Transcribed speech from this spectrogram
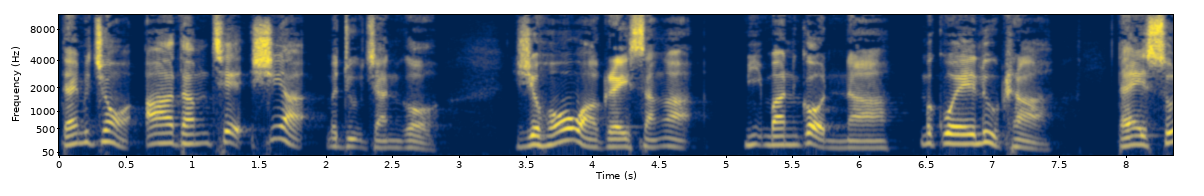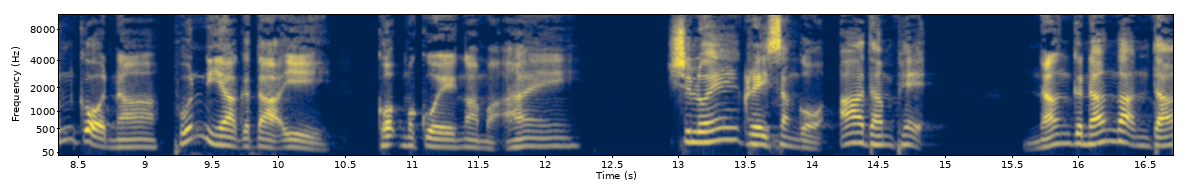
แต่ไม่จ่ออาดัมเชเชียมาดูจันก็ยโฮวาเกรซังอะมีมันก็นามะเกวลูกครา นามะกวยลูกคราแต่สุนก็นาพุนนิยกตาเอกบมะกวยงามาไอชิลวยเกรซังก็อาดัมเพนังกนังงันตา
